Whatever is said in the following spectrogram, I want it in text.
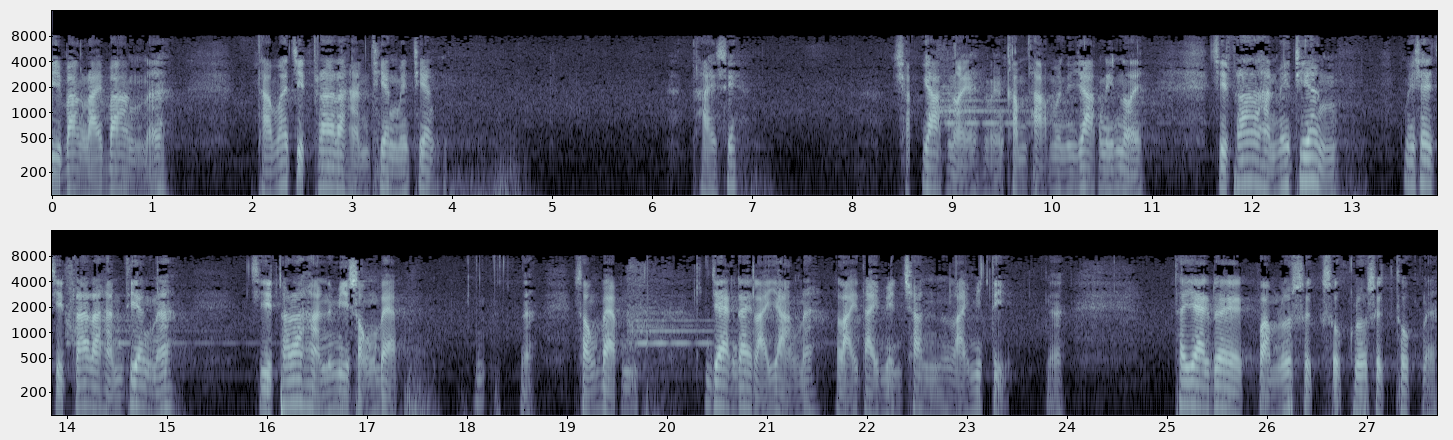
ดีบ้างร้ายบ้างนะ ถามว่าจิตพระอรหันต์เที่ยงไม่เที่ยงถ่ายสิชักยากหน่อยคำถามมันยากนิดหน่อย จิตพระอรหันต์ไม่เที่ยง ไม่ใช่จิตพระอรหันต์เที่ยงนะ จิตพระอรหันต์มีสองแบบนะสองแบบแยกได้หลายอย่างนะ หลายดิเมนชันหลายมิตินะถ้าแยกด้วยความรู้สึกสุขรู้สึกทุกข์นะ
